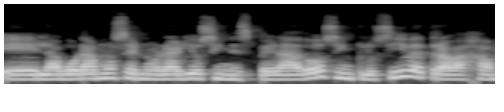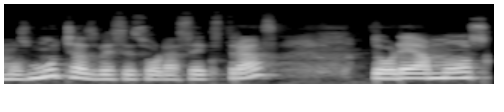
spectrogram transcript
eh, elaboramos en horarios inesperados, inclusive trabajamos muchas veces horas extras, toreamos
